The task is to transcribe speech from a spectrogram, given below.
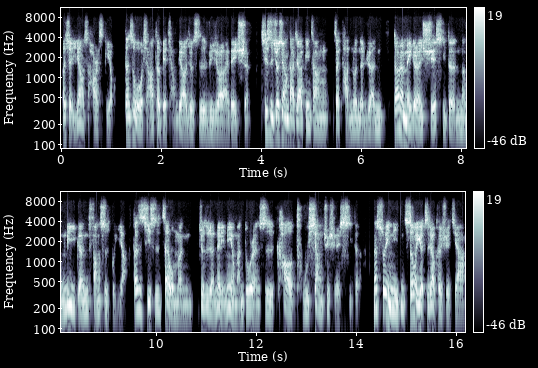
而且一样是 hard skill，但是我想要特别强调就是 visualization。其实就像大家平常在谈论的人，当然每个人学习的能力跟方式不一样，但是其实，在我们就是人类里面有蛮多人是靠图像去学习的。那所以你身为一个资料科学家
